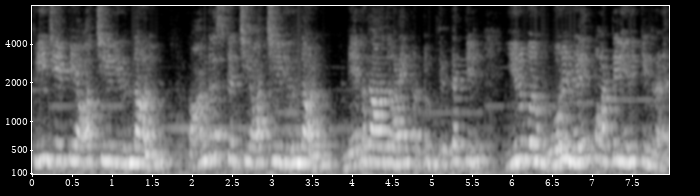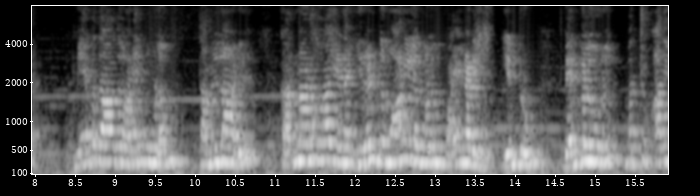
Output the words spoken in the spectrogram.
பிஜேபி ஆட்சியில் இருந்தாலும் காங்கிரஸ் கட்சி ஆட்சியில் இருந்தாலும் மேகதாது அணை கட்டும் திட்டத்தில் இருவரும் ஒரு நிலைப்பாட்டில் இருக்கின்றனர். மேகதாது அணை மூலம் தமிழ்நாடு கர்நாடகா என இரண்டு மாநிலங்களும் பயனடையும் என்றும் பெங்களூரு மற்றும் அதை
